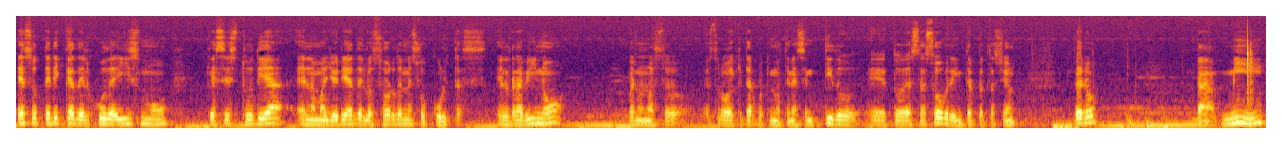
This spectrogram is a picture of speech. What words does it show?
esotérica del judaísmo que se estudia en la mayoría de los órdenes ocultas. El rabino, bueno, no, esto, esto lo voy a quitar porque no tiene sentido eh, toda esta sobreinterpretación, pero va mi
